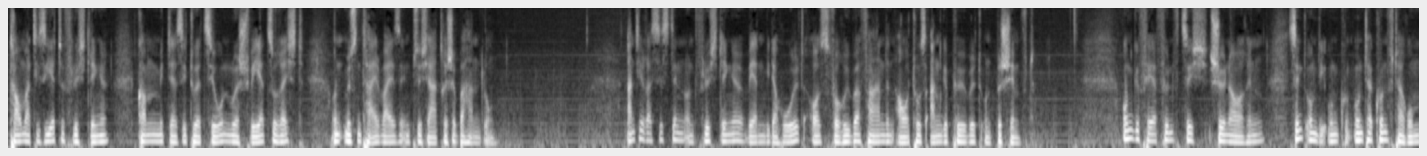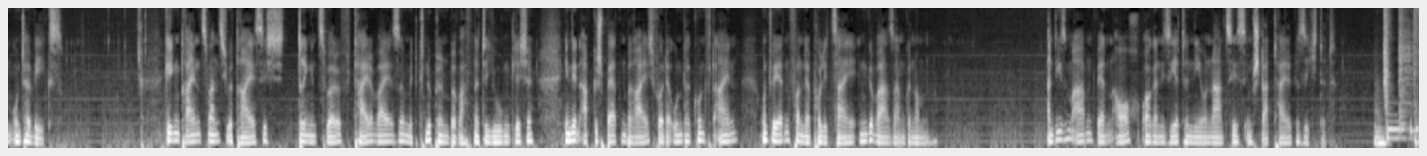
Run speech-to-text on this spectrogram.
Traumatisierte Flüchtlinge kommen mit der Situation nur schwer zurecht und müssen teilweise in psychiatrische Behandlung. Antirassistinnen und Flüchtlinge werden wiederholt aus vorüberfahrenden Autos angepöbelt und beschimpft Ungefähr 50 Schönauerinnen sind um die Unterkunft herum unterwegs. Gegen 23:30 Uhr dringen zwölf teilweise mit Knüppeln bewaffnete Jugendliche in den abgesperrten Bereich vor der Unterkunft ein und werden von der Polizei in Gewahrsam genommen. An diesem Abend werden auch organisierte Neonazis im Stadtteil gesichtet am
